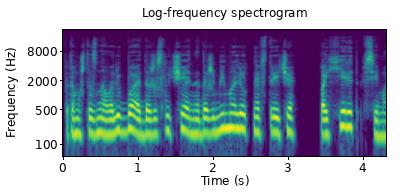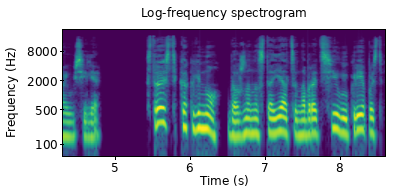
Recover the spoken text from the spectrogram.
потому что знала, любая, даже случайная, даже мимолетная встреча похерит все мои усилия. Страсть, как вино, должна настояться, набрать силу и крепость,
